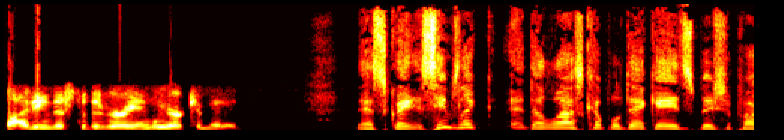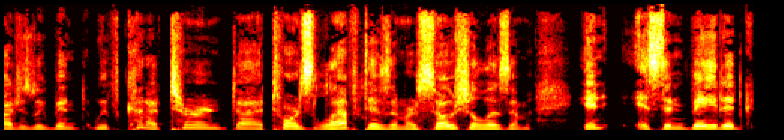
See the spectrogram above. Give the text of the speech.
fighting this to the very end. We are committed. That's great. It seems like the last couple of decades, Bishop Hodges, we've been we've kind of turned uh, towards leftism or socialism. In, it's invaded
